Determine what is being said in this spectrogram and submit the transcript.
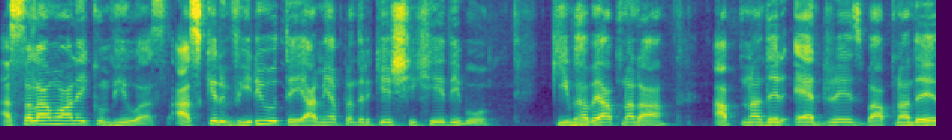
আসসালামু আলাইকুম ভিউয়ার্স। আজকের ভিডিওতে আমি আপনাদেরকে শিখিয়ে দিব কীভাবে আপনারা আপনাদের অ্যাড্রেস বা আপনাদের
